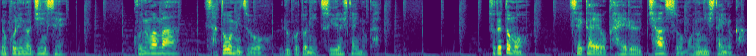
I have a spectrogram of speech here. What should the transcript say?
残りの人生、このまま砂糖水を売ることに費やしたいのか。それとも世界を変えるチャンスをものにしたいのか。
